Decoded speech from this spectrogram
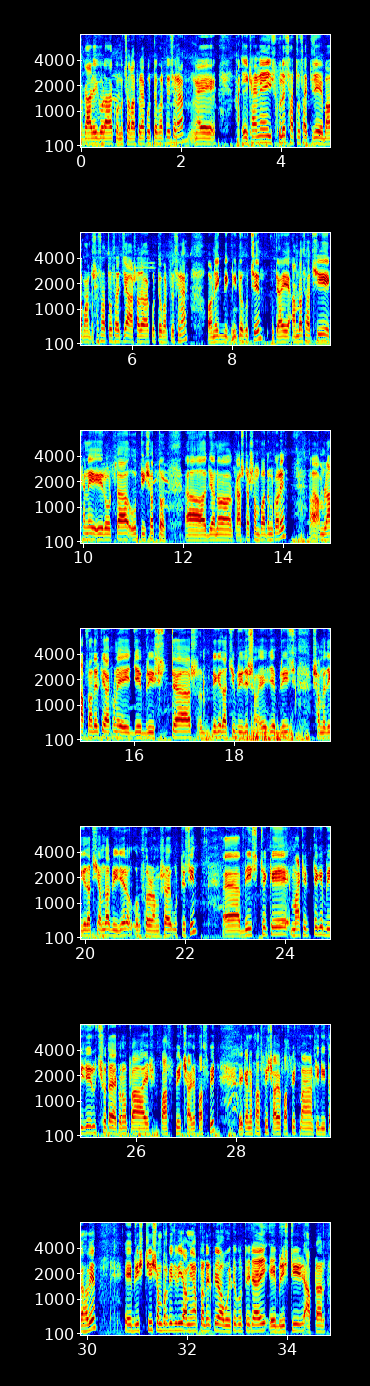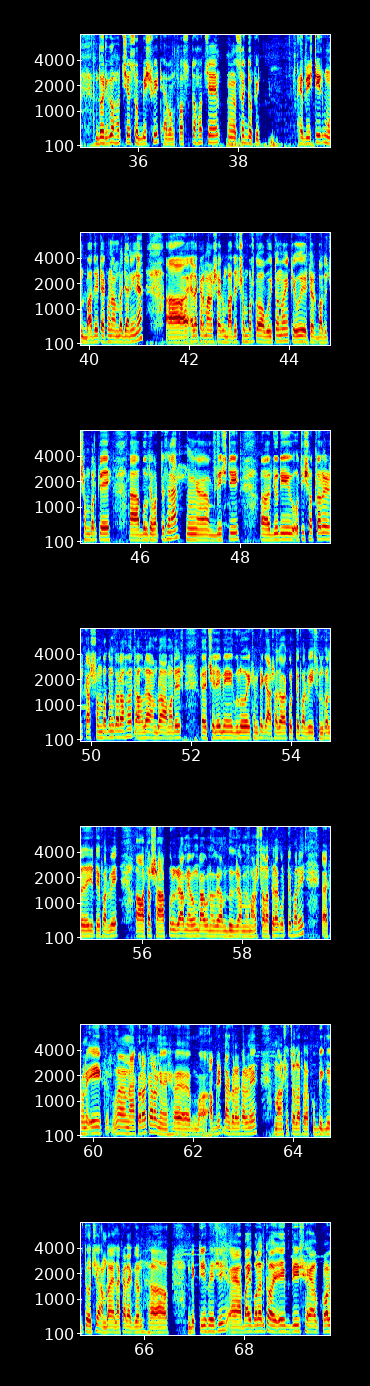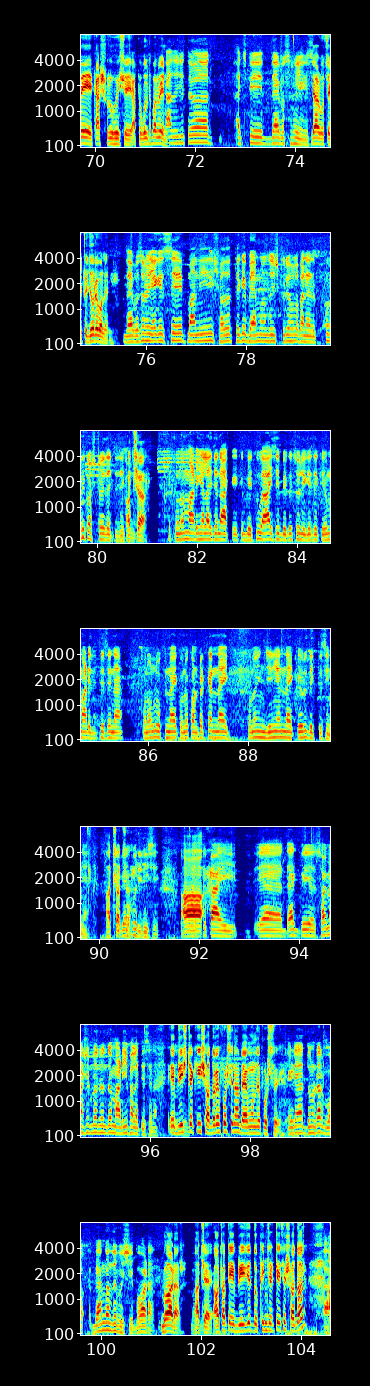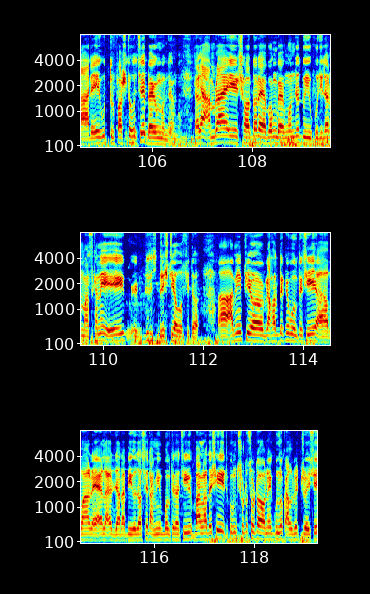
গাড়ি ঘোড়া, কোনো চলাফেরা করতে পারতেছে না। এখানে স্কুলের ছাত্রছাত্রী বা মাদ্রাসা ছাত্রছাত্রী আসা যাওয়া করতে পারতেছে না। অনেক বিঘ্নিত হচ্ছে। তাই আমরা চাচ্ছি এখানে এই রোডটা অতি সত্তর যেন কাজটা সম্পাদন করে। আমরা আপনাদেরকে এখন এই যে ব্রিজটা দিকে যাচ্ছি ব্রিজের এই যে ব্রিজ সামনের দিকে যাচ্ছি আমরা ব্রিজের উপরের অংশে উঠতেছি। ব্রিজ থেকে, মাটির থেকে ব্রিজের উচ্চতা এখনও প্রায় পাঁচ ফিট সাড়ে পাঁচ ফিট এখানে পাঁচ ফিট সাড়ে পাঁচ ফিট মাটি দিতে হবে। এই বৃষ্টি সম্পর্কে যদি আমি আপনাদেরকে অবহিত করতে চাই এই বৃষ্টির আপনার দৈর্ঘ্য হচ্ছে চব্বিশ ফিট এবং প্রস্থ হচ্ছে চোদ্দ ফিট বৃষ্টির বাজেট এখন আমরা জানি না। এলাকার মানুষ এখন বাজেট সম্পর্কে অবহিত নয়, কেউ এটার বাজেট সম্পর্কে বলতে পারতেছে না। বৃষ্টি যদি অতি সত্তরের কাজ সম্পাদন করা হয়, তাহলে আমরা আমাদের ছেলে মেয়েগুলো এখান থেকে আসা যাওয়া করতে পারবে, স্কুল কলেজে যেতে পারবে। অর্থাৎ শাহপুর গ্রাম এবং বাগুনা গ্রাম, দুই গ্রামের মানুষ চলাফেরা করতে পারে। এখন এই না করার কারণে আপডেট না করার কারণে মানুষের চলাফেরা খুব বিঘ্নিত হচ্ছে। আমরা এলাকার একজন ব্যক্তি হয়েছি। ভাই বলেন তো, এই কবে কাজ শুরু হয়েছে আপনি বলতে পারবেন? কাজ হয়েছে তো আজকে দেড় বছর হয়ে গেছে। দেড় বছর একটু জোরে বলেন। দেড় বছর হয়ে গেছে পানি সদর থেকে ব্যায়ামগঞ্জ স্কুলে হলো পানি খুবই কষ্ট হয়ে যাচ্ছে আচ্ছা। কোনো মাটি হেলাইছে না বেকু আইছে বেকু চলে গেছে কেউ মাটি দিতেছে না কোনো লোক নাই কোনো কন্ট্রাক্টর নাই কোনো ইঞ্জিনিয়ার নাই কেউ দেখতেছি না। আচ্ছা আচ্ছা। পড়ে রয়েছে। প্রায় এক ছয় মাসের পর্যন্ত মাটি ফেলাইতেছে না। এই ব্রিজটা কি সদরে পড়ছে না ব্যায়ামগঞ্জে পড়ছে? এটা দুটার ব্যায়ামগঞ্জে বসে বড়াটার বর্ডার আচ্ছা অর্থাৎ এই ব্রিজের দক্ষিণ সাইডটি হচ্ছে সদর আর এই উত্তর পাশটা হচ্ছে বেগমগঞ্জ তাহলে আমরা এই সদর এবং বেগমগঞ্জ দুই উপজেলার মাঝখানে এই বৃষ্টি অবস্থিত। আমি প্রিয় গ্রাহকদেরকে বলতেছি আমার যারা বিগজ আছেন আমি বলতে চাচ্ছি বাংলাদেশে এরকম ছোট ছোট অনেকগুলো কালভেট রয়েছে।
